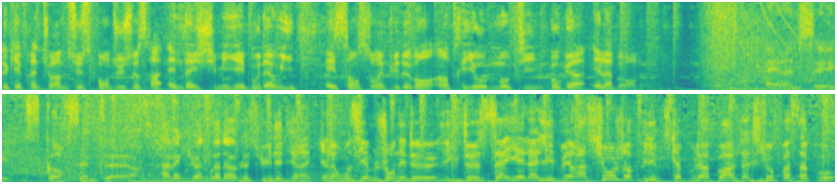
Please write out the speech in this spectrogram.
de Kefren Turam suspendu. Ce sera Endai Chimiye, Boudaoui et Et puis devant un trio, Mofi, Boga et Laborde. RMC Score Center. Avec Johan Bredov, le suivi des directs. Et la 11e journée de Ligue 2, ça y est, la libération, Jean-Philippe Scapula pour Ajaccio face à Pau.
